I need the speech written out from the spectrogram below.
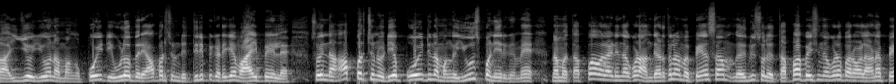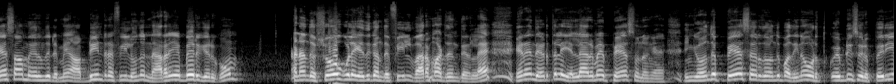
வச்சுக்கோங்களேன் ஐயோ ஐயோ நம்ம அங்கே போயிட்டு இவ்வளோ பெரிய ஆப்பர்ச்சுனிட்டி திருப்பி கிடைக்க வாய்ப்பே இல்லை. ஸோ இந்த ஆப்பர்ச்சுனிட்டியை போயிட்டு நம்ம அங்கே யூஸ் பண்ணியிருக்கோமே நம்ம தப்பாக விளையாடினா கூட அந்த இடத்துல நம்ம பேசாமல் எப்படி சொல்லு தப்பாக பேசியிருந்தா கூட பரவாயில்ல. ஆனால் பேசாமல் இருந்துட்டுமே அப்படின்ற ஃபீல் வந்து நிறைய பேருக்கு இருக்கும். ஆனால் அந்த ஷோக்குள்ளே எதுக்கு அந்த ஃபீல் வரமாட்டேன்னு தெரியல. ஏன்னா இந்த இடத்துல எல்லாருமே பேசணுங்க. இங்கே வந்து பேசுறது வந்து பார்த்தீங்கன்னா ஒரு எப்படி சொல்ற பெரிய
